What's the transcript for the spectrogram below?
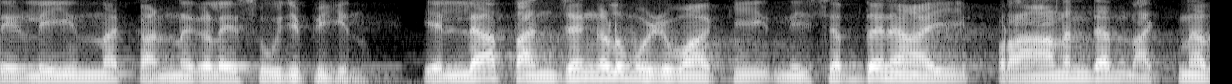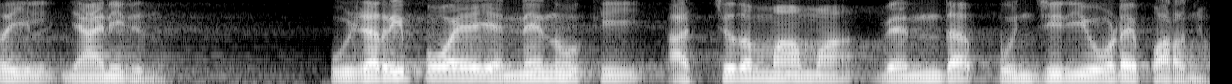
തെളിയുന്ന കണ്ണുകളെ സൂചിപ്പിക്കുന്നു. എല്ലാ തഞ്ചങ്ങളും ഒഴിവാക്കി നിശബ്ദനായി പ്രാണന്റെ നഗ്നതയിൽ ഞാനിരുന്നു. ഉഴറിപ്പോയ എന്നെ നോക്കി അച്യുതമാമ വെന്ത പുഞ്ചിരിയോടെ പറഞ്ഞു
